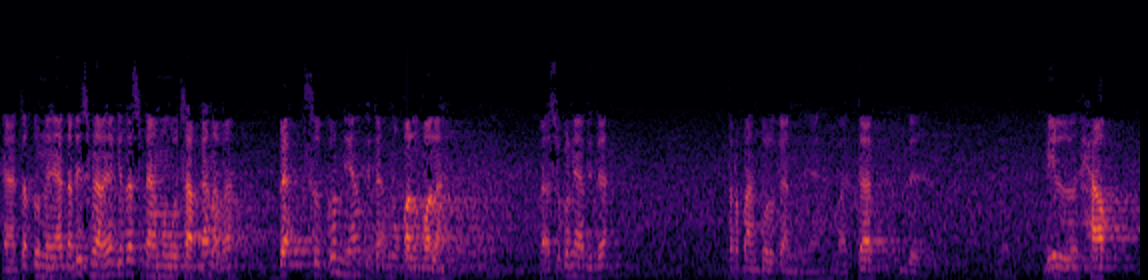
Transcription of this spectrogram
Ya, tertundanya tadi sebenarnya kita sedang mengucapkan apa? Ba sukun yang tidak muqalqalah. Ba sukun yang tidak terpantulkan ya. Watab bil haqq.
